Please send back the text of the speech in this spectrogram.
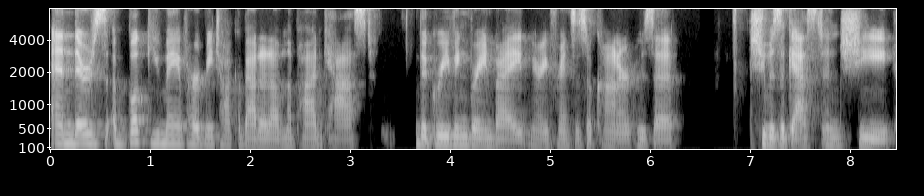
And there's a book you may have heard me talk about it on the podcast, The Grieving Brain by Mary Frances O'Connor, who's a she was a guest and she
